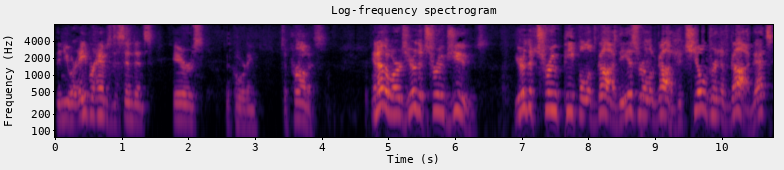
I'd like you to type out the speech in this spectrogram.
then you are Abraham's descendants, heirs according to promise. In other words, you're the true Jews. You're the true people of God, the Israel of God, the children of God. That's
